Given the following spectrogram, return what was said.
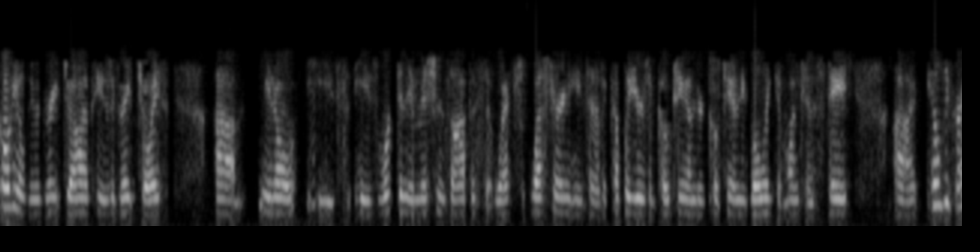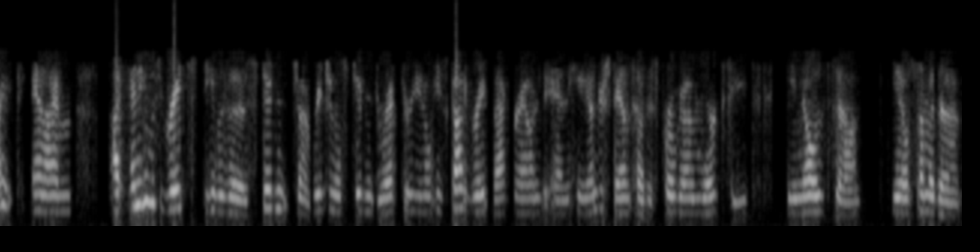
Cody will do a great job. He's a great choice. Um, you know, he's he's worked in the admissions office at West, Western. He's had a couple of years of coaching under Coach Andy Bolick at Montana State. Uh, he'll do great, and I'm. And he was a great. He was a student, uh, regional student director. You know, he's got a great background, and he understands how this program works. He he knows, uh, you know, some of the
